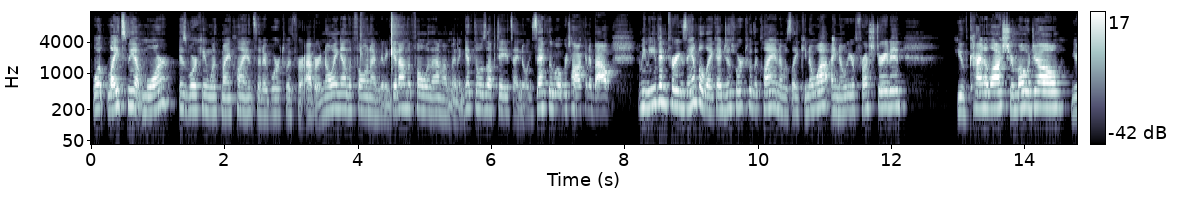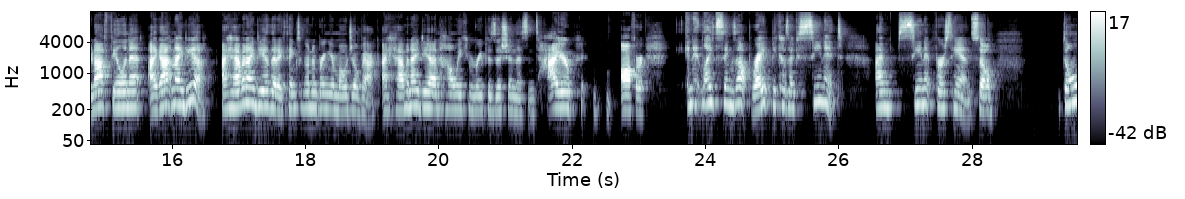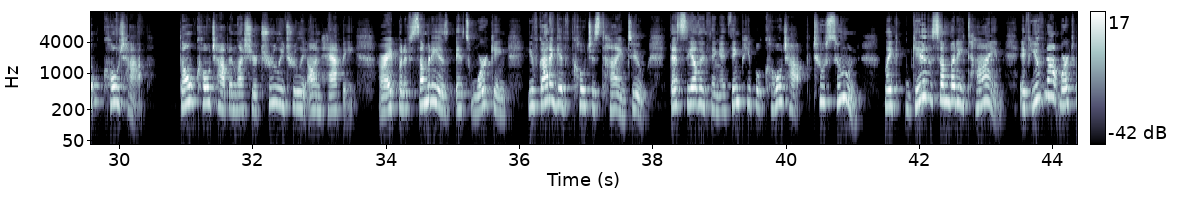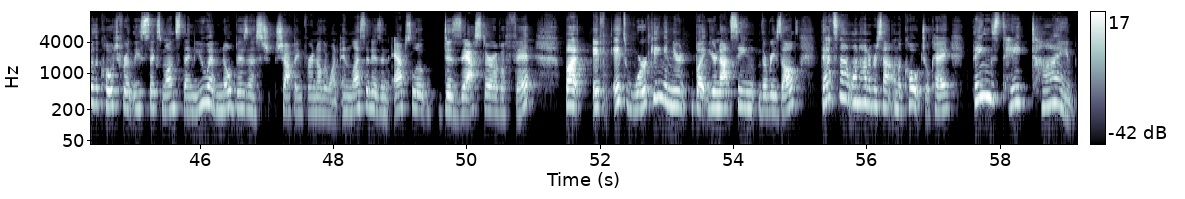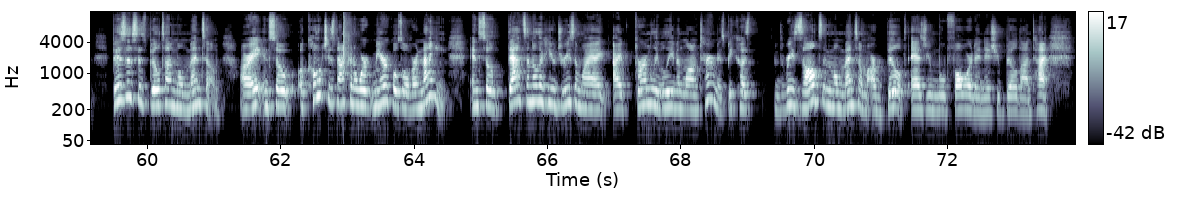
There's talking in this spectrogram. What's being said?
what lights me up more is working with my clients that I've worked with forever, knowing on the phone, I'm going to get on the phone with them. I'm going to get those updates. I know exactly what we're talking about. I mean, even for example, like I just worked with a client. I was like, you know what? I know you're frustrated. You've kind of lost your mojo. You're not feeling it. I got an idea. I have an idea that I think is going to bring your mojo back. I have an idea on how we can reposition this entire offer. And it lights things up, right? Because I've seen it. I'm seeing it firsthand. So, don't coach hop. Don't coach hop unless you're truly, truly unhappy. All right. But if somebody is, it's working, you've got to give coaches time too. That's the other thing. I think people coach hop too soon. Like, give somebody time. If you've not worked with a coach for at least six months, then you have no business shopping for another one unless it is an absolute disaster of a fit. But if it's working and you're, but you're not seeing the results, that's not 100% on the coach. Okay. Things take time. Business is built on momentum. All right. And so a coach is not going to work miracles overnight. And so that's another huge reason why I, I firmly believe in long term is because the results and momentum are built as you move forward and as you build on time.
